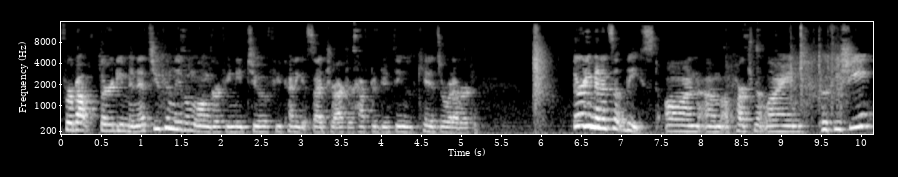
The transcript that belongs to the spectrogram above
for about 30 minutes. You can leave them longer if you need to, if you kind of get sidetracked or have to do things with kids or whatever. 30 minutes at least on um, a parchment lined cookie sheet.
